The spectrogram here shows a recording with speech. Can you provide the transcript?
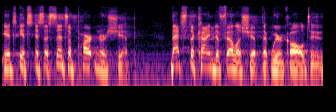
It's, it's, it's a sense of partnership. That's the kind of fellowship that we're called to.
